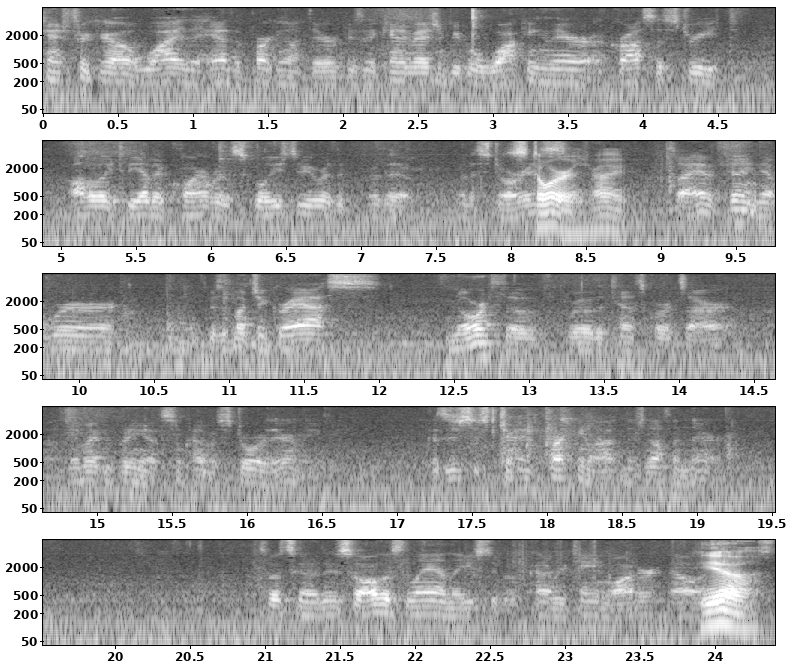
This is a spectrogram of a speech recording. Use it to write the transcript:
I can't figure out why they have the parking lot there because I can't imagine people walking there across the street all the way to the other corner where the school used to be, where the where the where the store is. Stores, right? So I have a feeling that where there's a bunch of grass north of where the tennis courts are, they might be putting up some kind of a store there maybe, because there's this giant parking lot and there's nothing there. So it's gonna there's so all this land that used to kind of retain water now. Yeah. it's-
